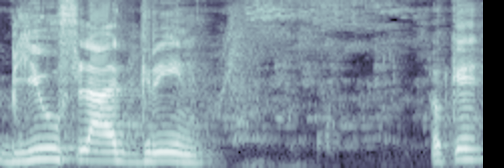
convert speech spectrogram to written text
blue flag green. Okay?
